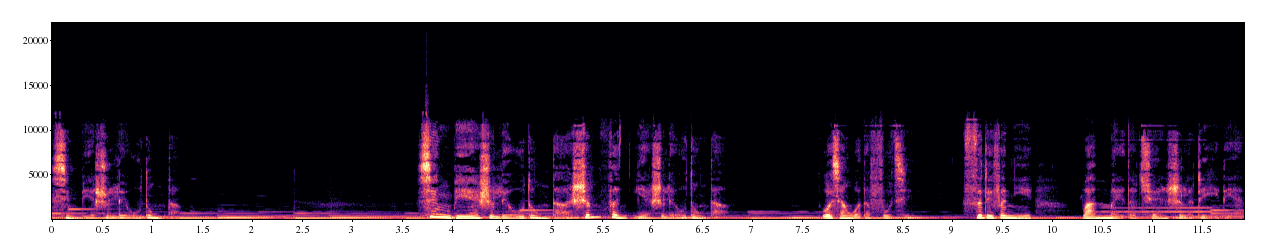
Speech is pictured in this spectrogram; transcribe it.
性别是流动的。性别是流动的，身份也是流动的。我想，我的父亲斯蒂芬妮完美的诠释了这一点。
